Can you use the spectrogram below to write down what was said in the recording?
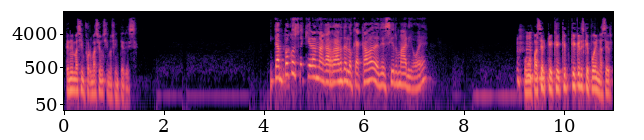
tener más información si nos interesa tampoco se quieran agarrar de lo que acaba de decir Mario, ¿eh? Como para hacer, ¿qué, qué, qué crees que pueden hacer?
